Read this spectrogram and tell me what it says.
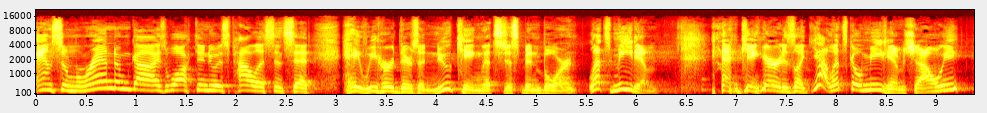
And some random guys walked into his palace and said, Hey, we heard there's a new king that's just been born. Let's meet him. And King Herod is like, Yeah, let's go meet him, shall we?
